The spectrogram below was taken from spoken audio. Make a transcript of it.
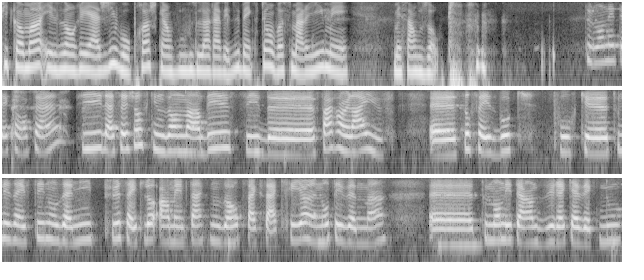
Puis comment ils ont réagi, vos proches, quand vous leur avez dit, ben écoutez, on va se marier, mais, mais sans vous autres? tout le monde était content. Puis la seule chose qu'ils nous ont demandé, c'est de faire un live euh, sur Facebook pour que tous les invités, nos amis, puissent être là en même temps que nous autres. Fait que ça a créé un autre événement. Euh, tout le monde était en direct avec nous,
